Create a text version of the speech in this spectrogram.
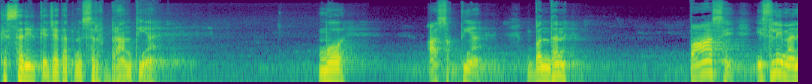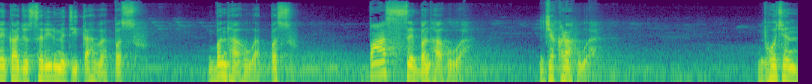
कि शरीर के जगत में सिर्फ़ भ्रांतियाँ हैं। मोह आसक्तियाँ हैं, बंधन है पास है, इसलिए मैंने कहा जो शरीर में जीता है वह पशु, बंधा हुआ पशु, पास से बंधा हुआ, जकड़ा हुआ। भोजन,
